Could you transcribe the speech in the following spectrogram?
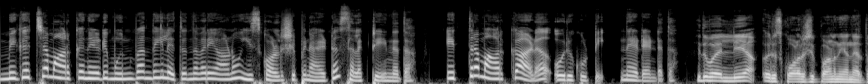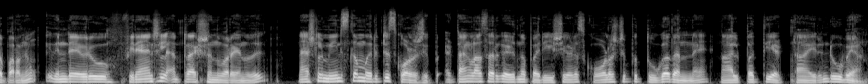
മികച്ച മാർക്ക് നേടി മുൻപന്തിയിൽ എത്തുന്നവരെയാണോ ഈ സ്കോളർഷിപ്പിനായിട്ട് സെലക്ട് ചെയ്യുന്നത്? എത്ര മാർക്കാണ് ഒരു കുട്ടി നേടേണ്ടത്. ഇത് വലിയ ഒരു സ്കോളർഷിപ്പാണെന്ന് ഞാൻ നേരത്തെ പറഞ്ഞു. ഇതിന്റെ ഒരു ഫിനാൻഷ്യൽ അട്രാക്ഷൻ എന്ന് പറയുന്നത് national means cum merit scholarship. എട്ടാം ക്ലാസ്സുകാർക്ക് എഴുതുന്ന പരീക്ഷയുടെ സ്കോളർഷിപ്പ് തുക തന്നെ നാൽപ്പത്തി എട്ടായിരം രൂപയാണ്.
